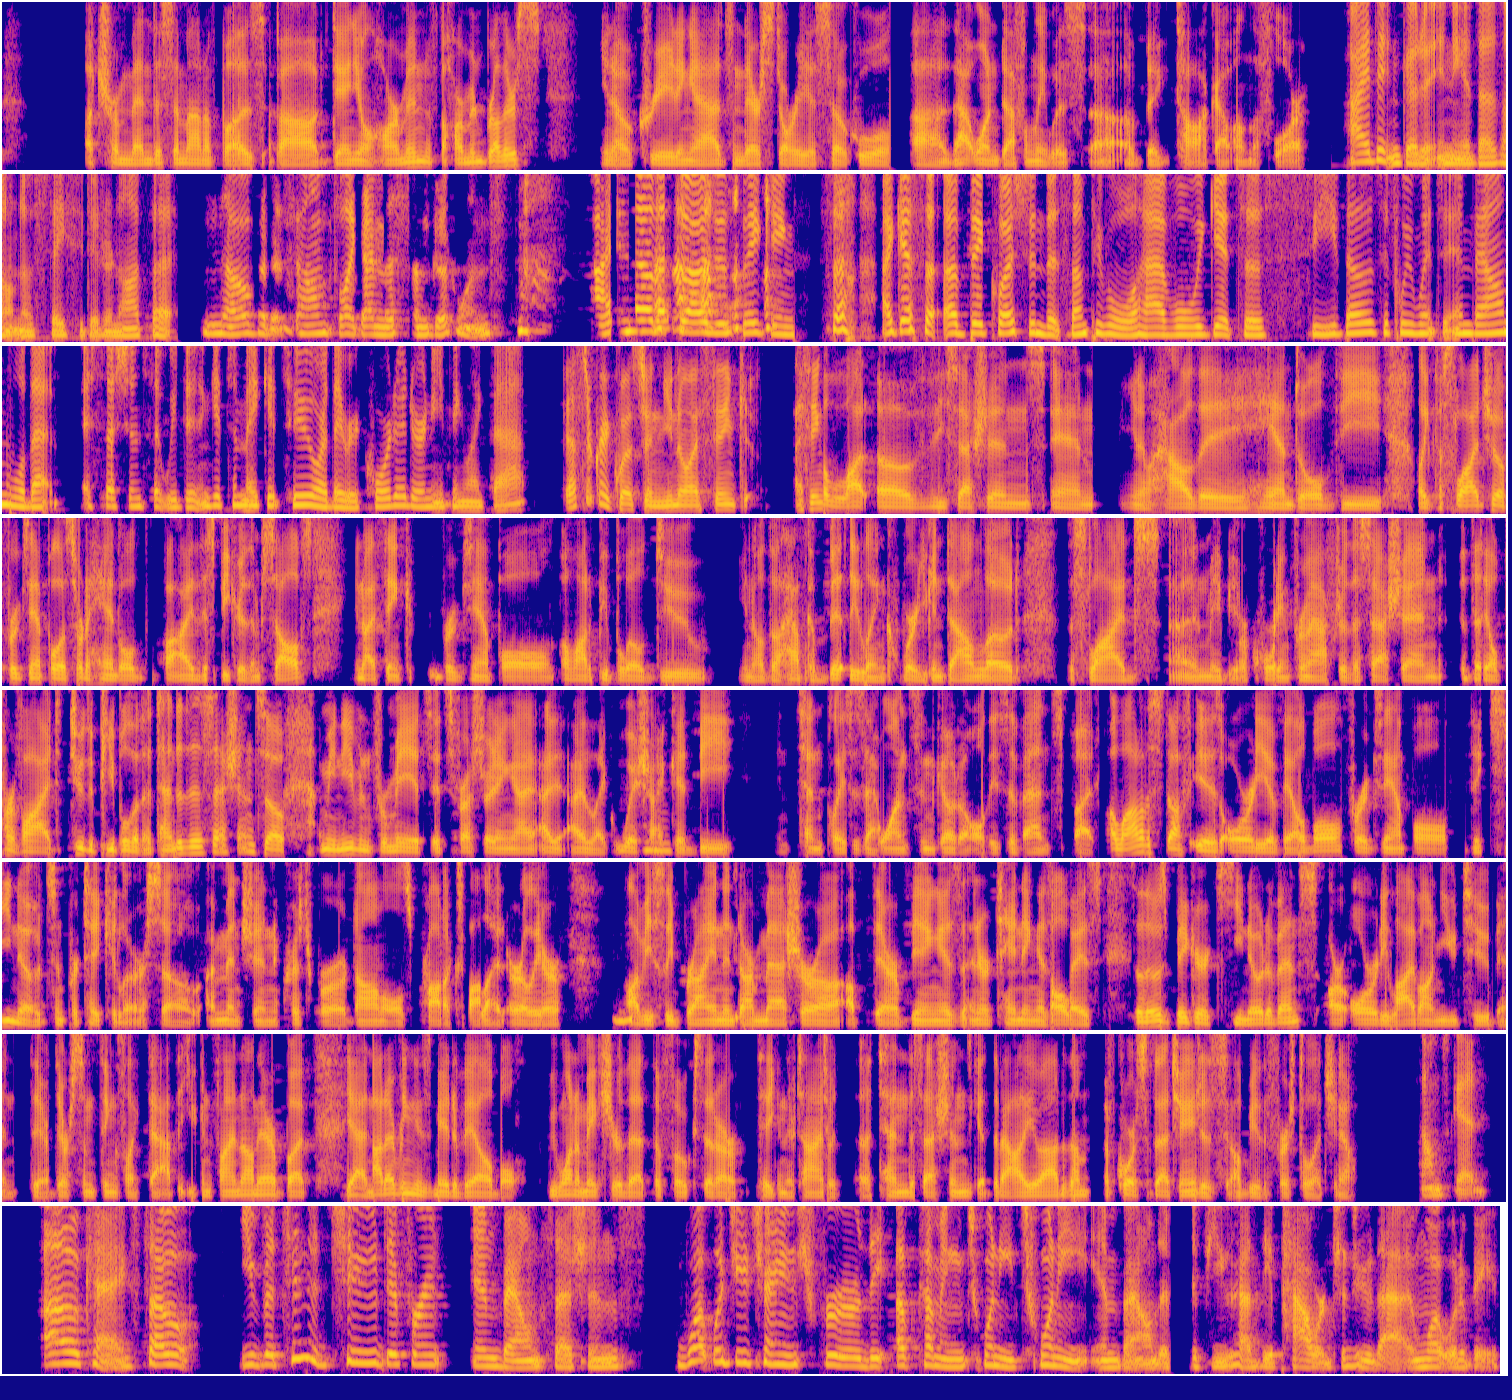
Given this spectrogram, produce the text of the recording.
a tremendous amount of buzz about Daniel Harmon of the Harmon Brothers you know, creating ads and their story is so cool. Uh, that one definitely was uh, a big talk out on the floor. I didn't go to any of those. I don't know if Stacy did or not, but no, but it sounds like I missed some good ones. I know that's what I was just thinking. So I guess a, a, big question that some people will have: Will we get to see those if we went to inbound? Will that sessions that we didn't get to make it to, are they recorded or anything like that? That's a great question. You know, I think I think a lot of the sessions and you know how they handle the like the slideshow, for example, is sort of handled by the speaker themselves. You know, I think, for example, a lot of people will do you know they'll have a bitly link where you can download the slides and maybe a recording from after the session that they'll provide to the people that attended the session so i mean even for me it's it's frustrating i i, I like wish mm-hmm. i could be in 10 places at once and go to all these events. But a lot of the stuff is already available. For example, the keynotes in particular. So I mentioned Christopher O'Donnell's product spotlight earlier. Mm-hmm. Obviously, Brian and Dharmesh are uh, up there being as entertaining as always. So those bigger keynote events are already live on YouTube, and there, there are some things like that that you can find on there. But yeah, not everything is made available. We want to make sure that the folks that are taking their time to attend the sessions get the value out of them. Of course, if that changes, I'll be the first to let you know. Sounds good. Okay, so You've attended two different inbound sessions. What would you change for the upcoming 2020 inbound if, if you had the power to do that? And what would it be?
